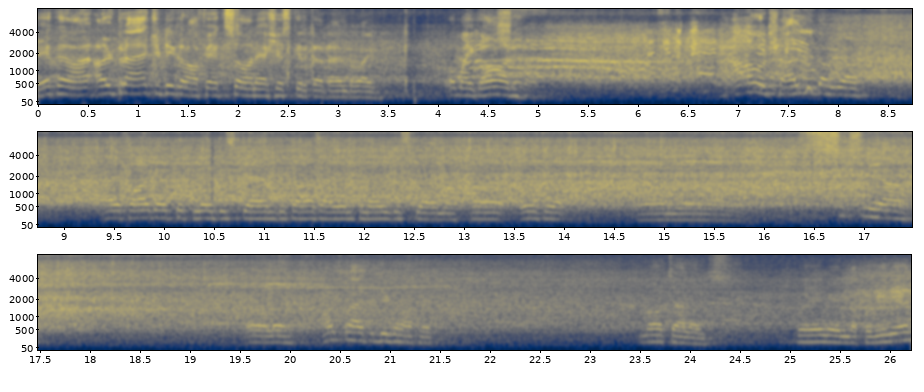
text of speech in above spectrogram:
देख अल्ट्रा एच डी ग्राफिक्स ऑन एशेस क्रिकेट एंड्रॉइड ओ माय गॉड That's hit the pad. out I'll be coming out I forget to play this game because I am playing this game after 8 year and uh, 6 I'll try to degraph it. No challenge. Playing in the pavilion.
